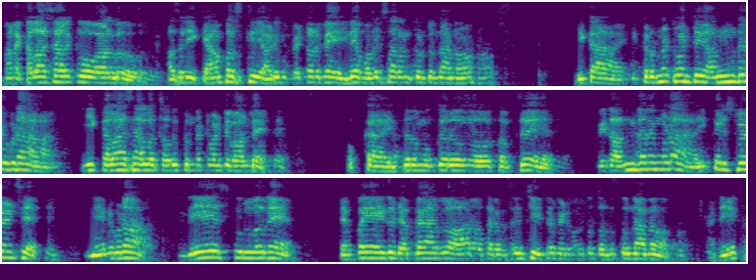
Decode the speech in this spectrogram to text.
మన కళాశాలకు వాళ్ళు అసలు ఈ క్యాంపస్కి అడుగు పెట్టడమే ఇదే మొదటిసారి అనుకుంటున్నాను. ఇక ఇక్కడ ఉన్నటువంటి అందరూ కూడా ఈ కళాశాలలో చదువుకున్నటువంటి వాళ్ళే. ఒక్క ఇద్దరు ముగ్గురు తప్పితే వీళ్ళందరం కూడా ఇక్కడ స్టూడెంట్సే. నేను కూడా ఇదే స్కూల్లోనే డెబ్బై ఐదు డెబ్బై ఆరులో ఆరో తరగతి నుంచి ఇంటర్మీడియట్ వరకు చదువుకున్నాను. అనేక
